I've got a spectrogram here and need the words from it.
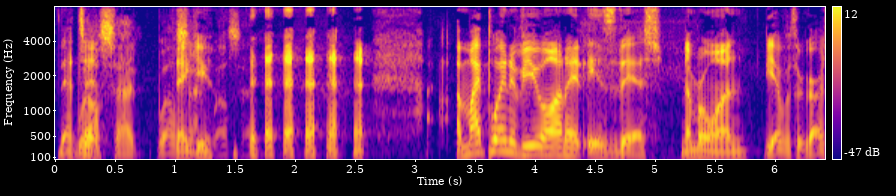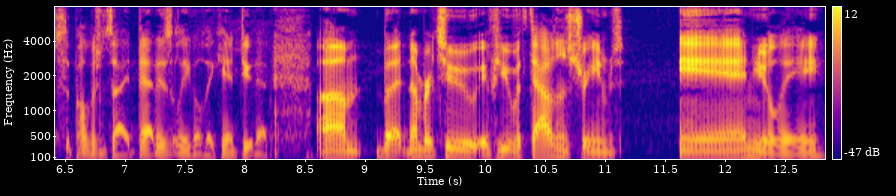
That's Well it. said. Well Thank said. you. Well said. Uh, my point of view on it is this: number one, yeah, with regards to the publishing side, that is illegal; they can't do that. Um, but number two, if you have a thousand streams annually,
